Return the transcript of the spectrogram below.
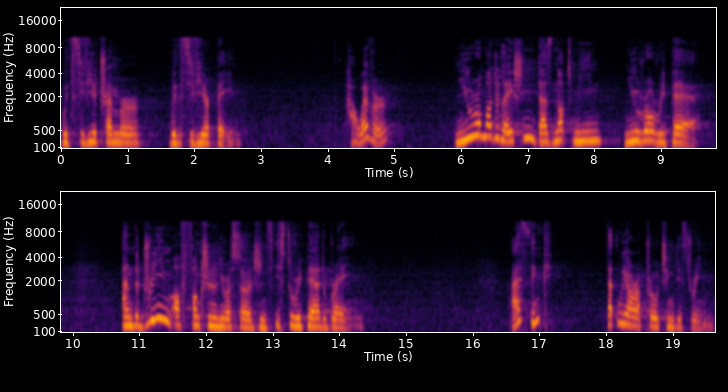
with severe tremor, with severe pain. However, neuromodulation does not mean neuro repair. And the dream of functional neurosurgeons is to repair the brain. I think that we are approaching this dream,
